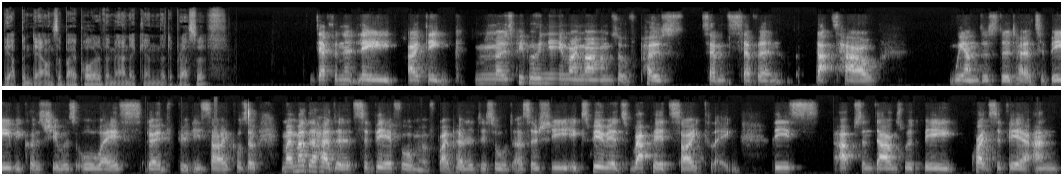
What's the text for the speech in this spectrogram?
the up and downs of bipolar the manic and the depressive definitely i think most people who knew my mum sort of post 77 that's how we understood her to be because she was always going through these cycles. So, my mother had a severe form of bipolar disorder. So, she experienced rapid cycling. These ups and downs would be quite severe and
